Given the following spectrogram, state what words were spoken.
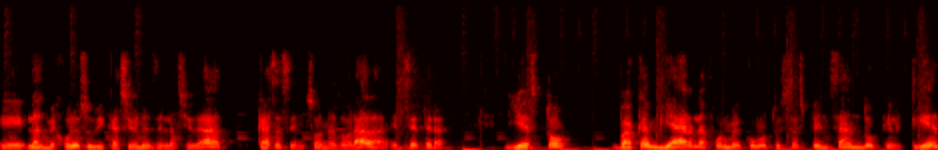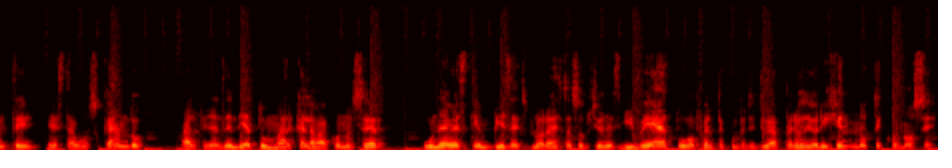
eh, las mejores ubicaciones de la ciudad, casas en zona dorada, etc. Y esto va a cambiar la forma en cómo tú estás pensando que el cliente está buscando. Al final del día tu marca la va a conocer una vez que empieza a explorar estas opciones y vea tu oferta competitiva, pero de origen no te conoce.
